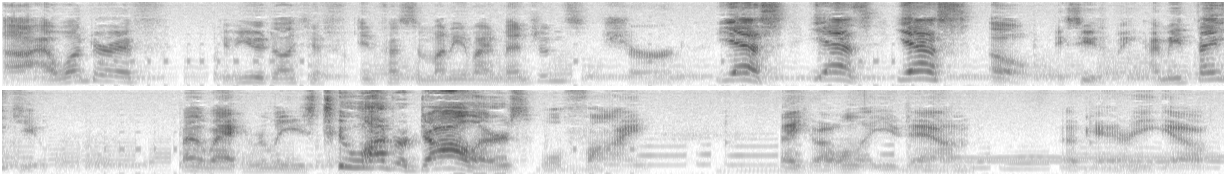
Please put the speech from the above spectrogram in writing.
Uh, I wonder if... If you would like to invest some money in my inventions? Sure. Yes, yes, yes! Oh, excuse me. I mean, thank you. By the way, I can really use $200! Well, fine. Thank you, I won't let you down. Okay, there you go.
